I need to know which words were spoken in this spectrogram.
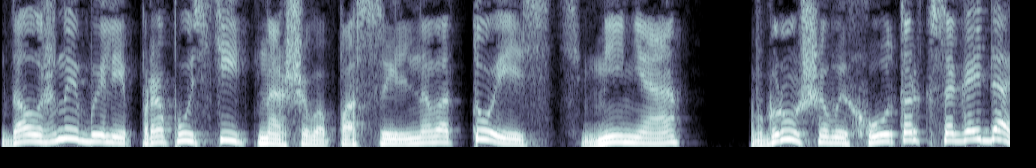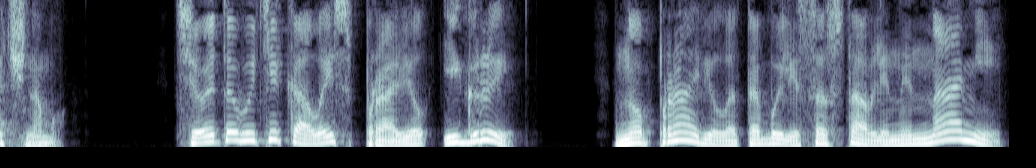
должны были пропустить нашего посыльного, то есть меня, в Грушевый хутор к Сагайдачному. Все это вытекало из правил игры. Но правила-то были составлены нами,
